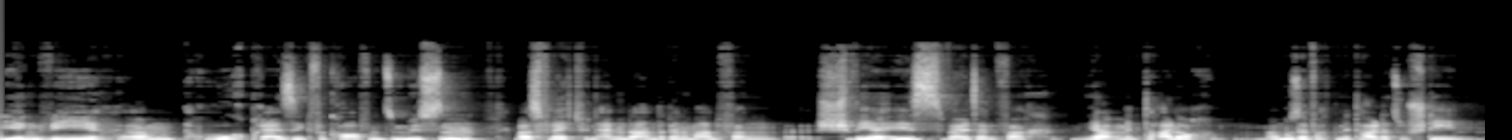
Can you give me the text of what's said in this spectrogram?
irgendwie ähm, hochpreisig verkaufen zu müssen, was vielleicht für den einen oder anderen am Anfang äh, schwer ist, weil es einfach ja mental auch, man muss einfach mental dazu stehen.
